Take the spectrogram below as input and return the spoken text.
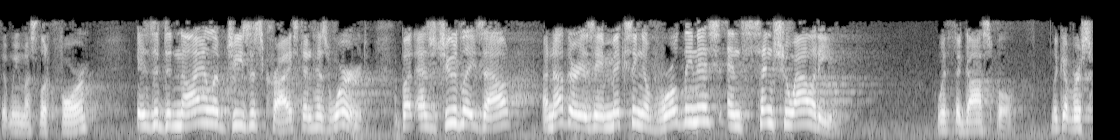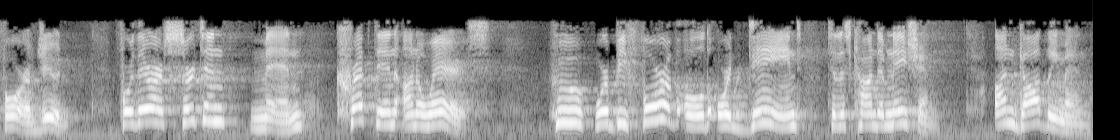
that we must look for is a denial of Jesus Christ and His Word. But as Jude lays out, another is a mixing of worldliness and sensuality with the gospel. Look at verse 4 of Jude. For there are certain men crept in unawares, who were before of old ordained to this condemnation. Ungodly men,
